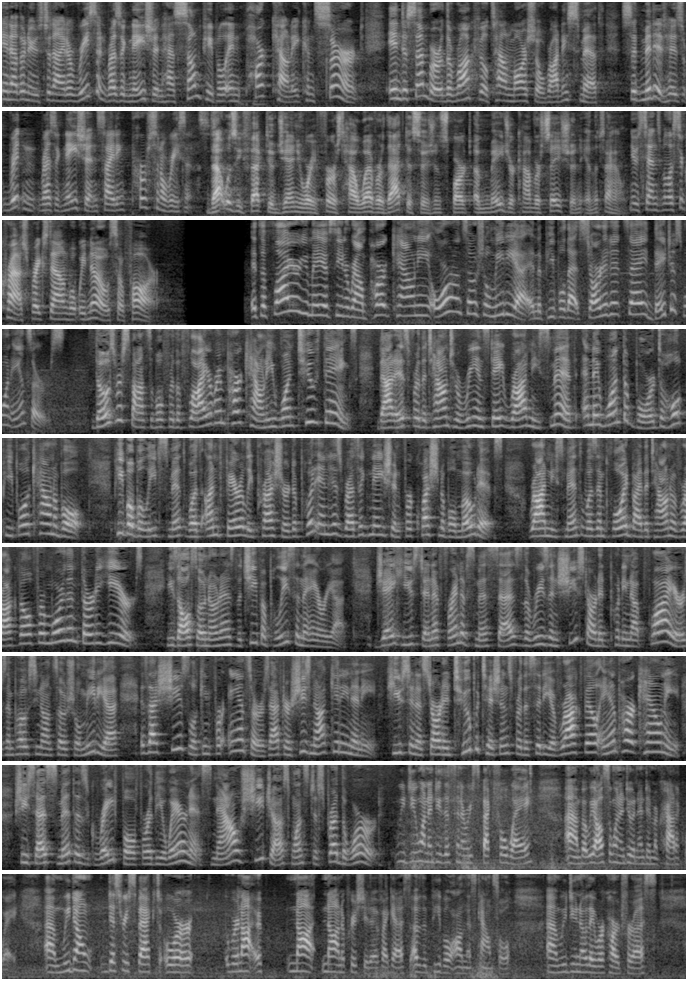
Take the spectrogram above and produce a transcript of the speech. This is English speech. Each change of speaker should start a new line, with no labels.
In other news tonight, a recent resignation has some people in Parke County concerned. In December, the Rockville Town Marshal, Rodney Smith, submitted his written resignation citing personal reasons.
That was effective January 1st. However, that decision sparked a major conversation in the town.
News 10's Melissa Crash breaks down what we know so far.
It's a flyer you may have seen around Parke County or on social media, and the people that started it say they just want answers. Those responsible for the flyer in Parke County want two things. That is for the town to reinstate Rodney Smith, and they want the board to hold people accountable. People believe Smith was unfairly pressured to put in his resignation for questionable motives. Rodney Smith was employed by the town of Rockville for more than 30 years. He's also known as the chief of police in the area. Jay Houston, a friend of Smith, says the reason she started putting up flyers and posting on social media is that she's looking for answers after she's not getting any. Houston has started two petitions for the city of Rockville and Parke County. She says Smith is grateful for the awareness. Now she just wants to spread the word
we do want to do this in a respectful way, um, but we also want to do it in a democratic way. Um, we don't disrespect or we're not not non-appreciative, I guess, of the people on this council. Um, we do know they work hard for us,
